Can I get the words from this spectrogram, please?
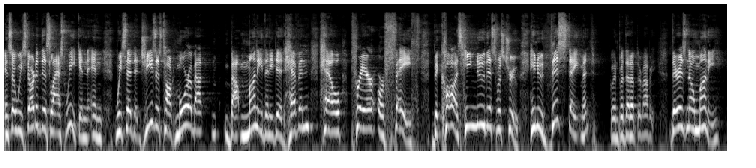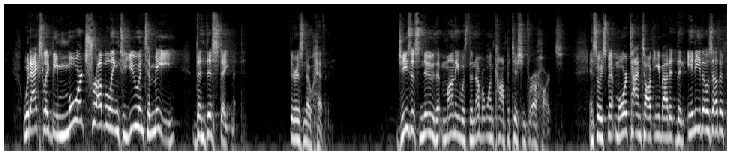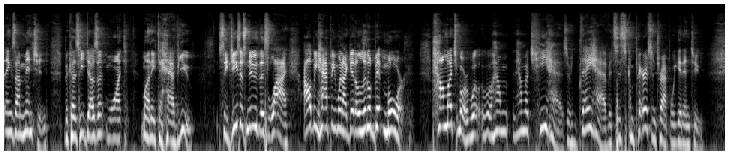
And so we started this last week, and, and we said that Jesus talked more about, about money than he did heaven, hell, prayer, or faith because he knew this was true. He knew this statement, go ahead and put that up there, Bobby. There is no money, would actually be more troubling to you and to me than this statement there is no heaven. Jesus knew that money was the number one competition for our hearts. And so he spent more time talking about it than any of those other things I mentioned because he doesn't want money to have you. See, Jesus knew this lie. I'll be happy when I get a little bit more. How much more? Well, how, how much he has or they have. It's this comparison trap we get into.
